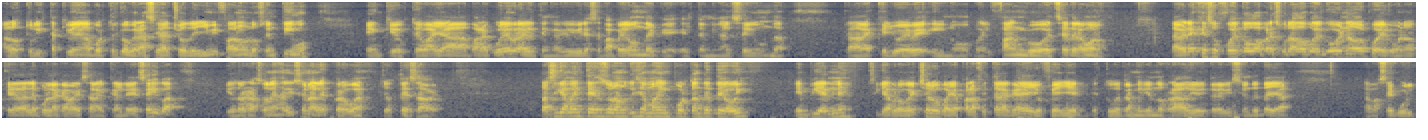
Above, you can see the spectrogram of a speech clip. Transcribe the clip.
a los turistas que vienen a Puerto Rico, gracias al show de Jimmy Fallon, lo sentimos, en que usted vaya para Culebra y tenga que vivir ese papelón de que el terminal se inunda cada vez que llueve y no el fango, etcétera. Bueno, la verdad es que eso fue todo apresurado por el gobernador, pues el gobernador quería darle por la cabeza al alcalde de Ceiba y otras razones adicionales, pero bueno, ya usted sabe. Básicamente esas son las noticias más importantes de hoy. Es viernes, así que aprovechalo, vayas para la fiesta de la calle. Yo fui ayer, estuve transmitiendo radio y televisión desde allá. La pasé cool.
